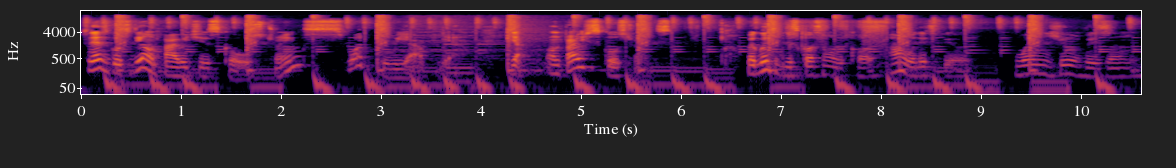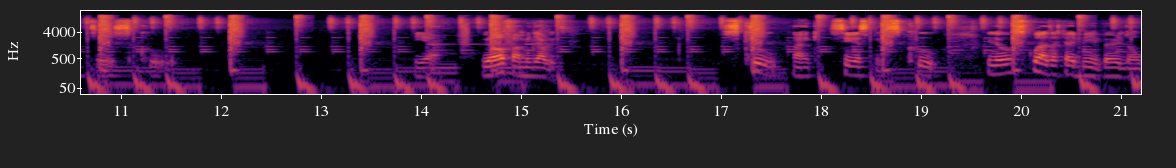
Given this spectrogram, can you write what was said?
So let's go today on Pyrochure's Codestrings. What do we have here? Yeah, on Pyrochure's Codestrings, we're going to be discussing what we call how will it feel when you resume to school. Yeah, we're all familiar with school, like seriously, school. You know, school has actually been a very long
